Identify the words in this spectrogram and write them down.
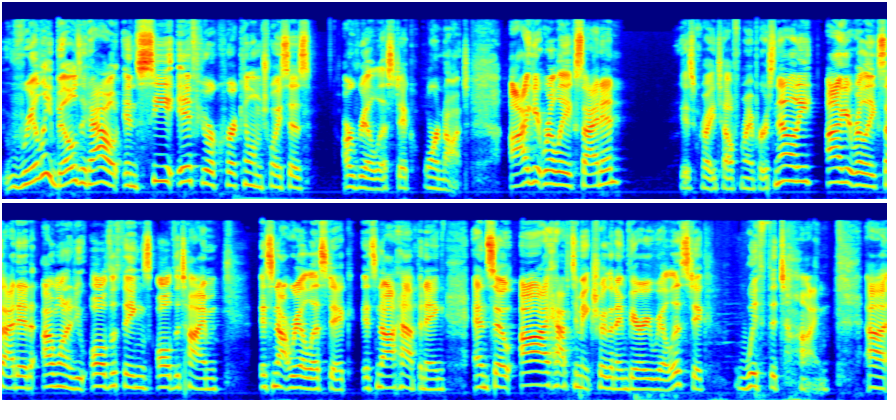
Really build it out and see if your curriculum choices are realistic or not. I get really excited. You guys can probably tell from my personality. I get really excited. I want to do all the things all the time. It's not realistic. It's not happening. And so I have to make sure that I'm very realistic with the time. Uh,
